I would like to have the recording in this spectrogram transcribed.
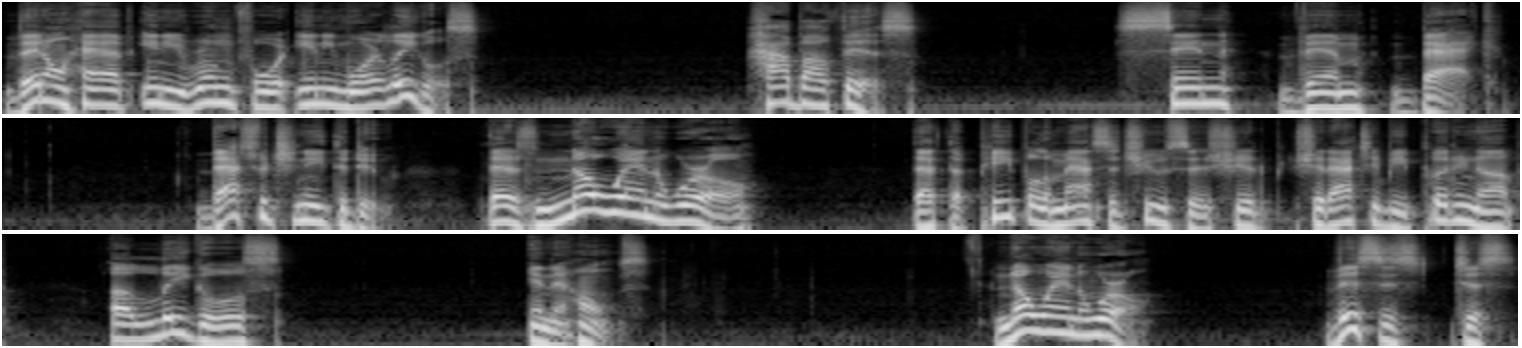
they don't have any room for any more illegals. How about this? Send them back. That's what you need to do. There's no way in the world that the people of Massachusetts should should actually be putting up illegals in their homes. No way in the world. This is just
